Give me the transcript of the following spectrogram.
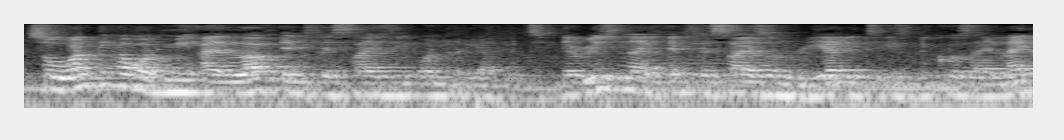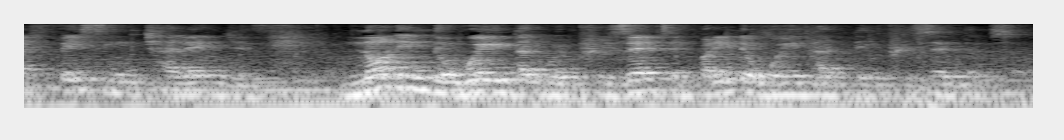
So one thing about me, I love emphasizing on reality. The reason I emphasize on reality is because I like facing challenges, not in the way that we're presented, but in the way that they present themselves.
